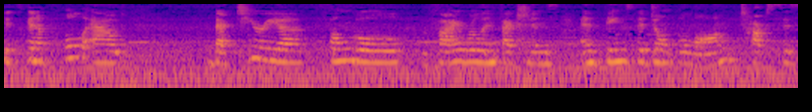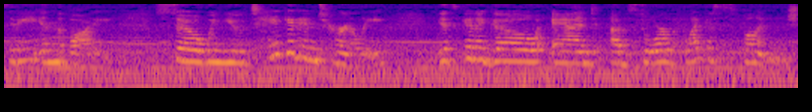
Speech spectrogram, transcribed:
It's going to pull out bacteria, fungal, viral infections, and things that don't belong, toxicity in the body. So when you take it internally, it's to go and absorb like a sponge,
